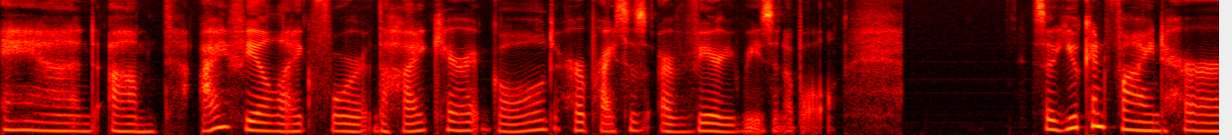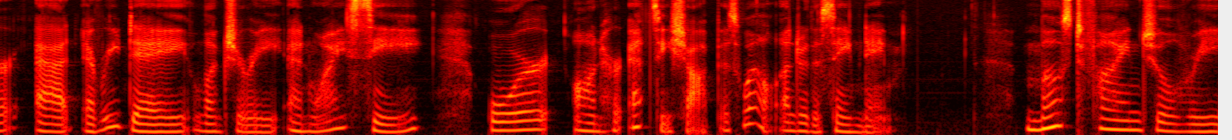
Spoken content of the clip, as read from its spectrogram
And um, I feel like for the high carat gold, her prices are very reasonable. So you can find her at Everyday Luxury NYC or on her Etsy shop as well under the same name. Most fine jewelry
